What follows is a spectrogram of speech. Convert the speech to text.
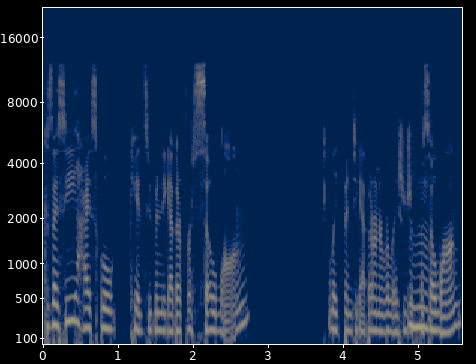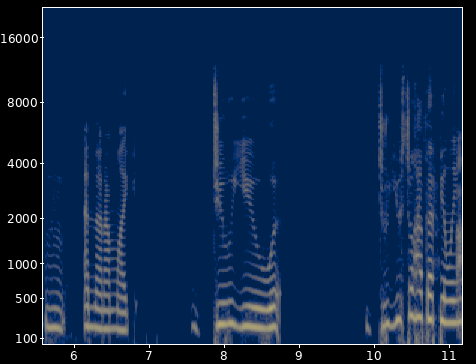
Because I see high school kids who've been together for so long, like been together in a relationship for Mhm. so long. Mhm. And then I'm like, do you do you still have that feeling I-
